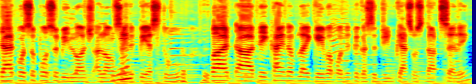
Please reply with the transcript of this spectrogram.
that was supposed to be launched alongside Mm-hmm. the PS2, but uh, they kind of like gave up on it because the Dreamcast was not selling.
